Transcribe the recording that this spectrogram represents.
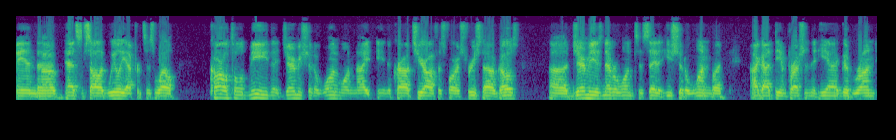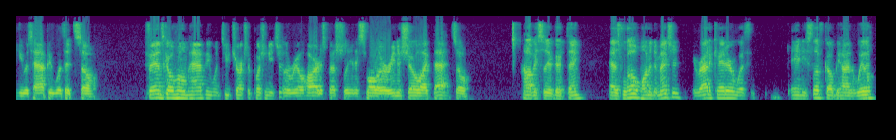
and uh, had some solid wheelie efforts as well. Carl told me that Jeremy should have won one night in the crowd cheer off as far as freestyle goes. Uh, Jeremy is never one to say that he should have won, but I got the impression that he had a good run. He was happy with it. So fans go home happy when two trucks are pushing each other real hard, especially in a smaller arena show like that. So obviously a good thing. As well, wanted to mention Eradicator with Andy Slifko behind the wheel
